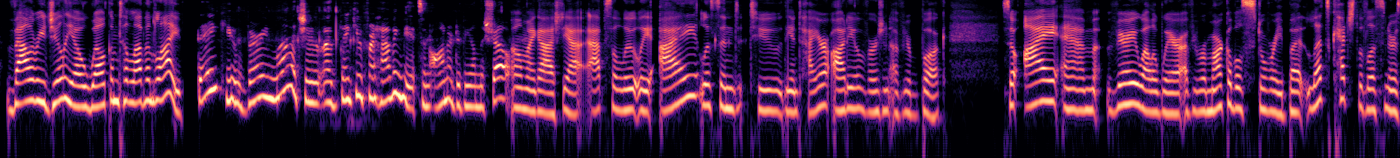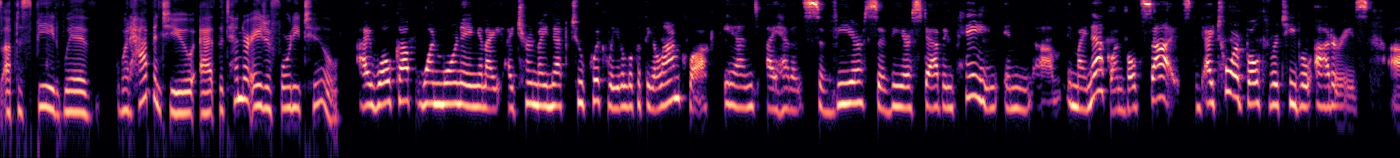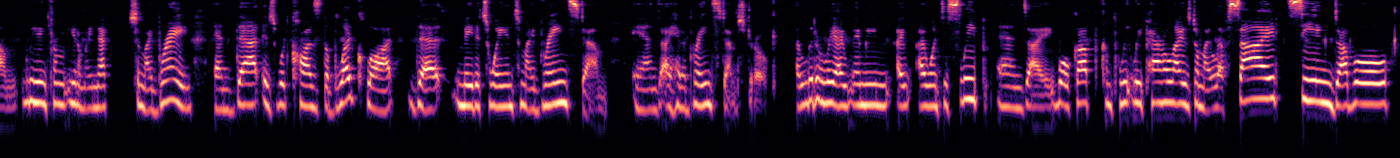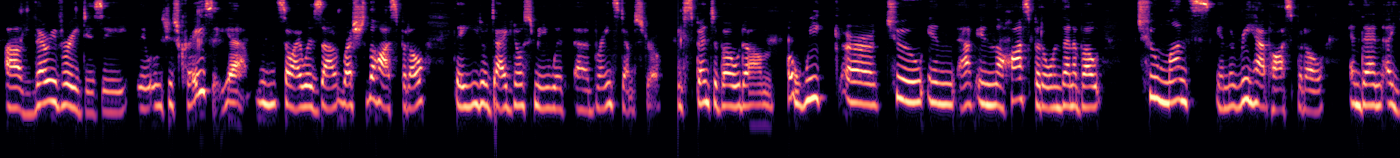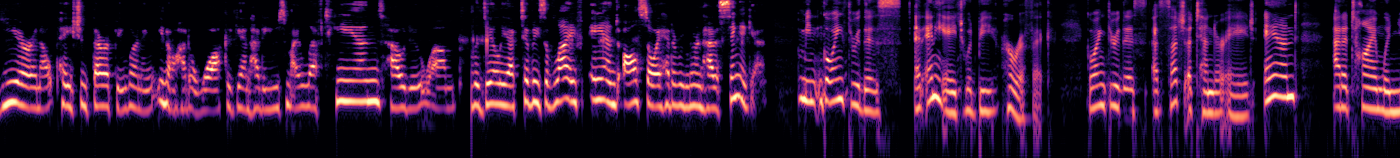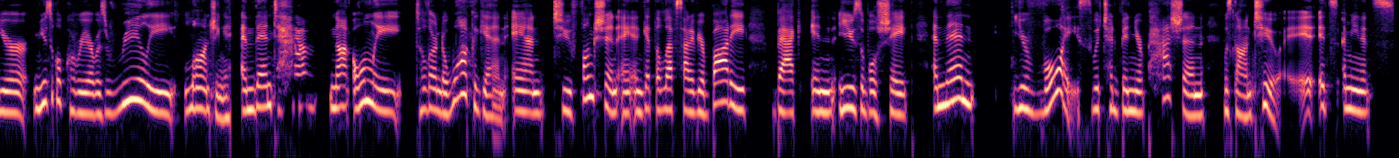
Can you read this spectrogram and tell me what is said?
Valerie Giglio, welcome to Love and Life. Thank you very much. Uh, thank you for having me. It's an honor to be on the show. Oh my gosh. Yeah, absolutely. I listened to the entire audio version of your book. So I am very well aware of your remarkable story, but let's catch the listeners up to speed with what happened to you at the tender age of 42. I woke up one morning and I, I turned my neck too quickly to look at the alarm clock, and I had a severe, severe stabbing pain in um, in my neck on both sides. I tore both vertebral arteries um, leading from you know my neck to my brain, and that is what caused the blood clot that made its way into my brain stem, and I had a brain stem stroke. I literally, I, I mean, I, I went to sleep and I woke up completely paralyzed on my left side, seeing double, uh, very, very dizzy. It was just crazy. Yeah. And mm-hmm. so I was uh, rushed to the hospital. They, you know, diagnosed me with a brainstem stroke. I spent about um, a week or two in in the hospital, and then about two months in the rehab hospital and then a year in outpatient therapy learning you know how to walk again how to use my left hand how to um, the daily activities of life and also i had to relearn how to sing again. I mean going through this at any age would be horrific. Going through this at such a tender age and at a time when your musical career was really launching and then to have not only to learn to walk again and to function and, and, get the left side of your body back in usable shape. And then your voice which had been your passion was gone too. It, it's i mean it's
